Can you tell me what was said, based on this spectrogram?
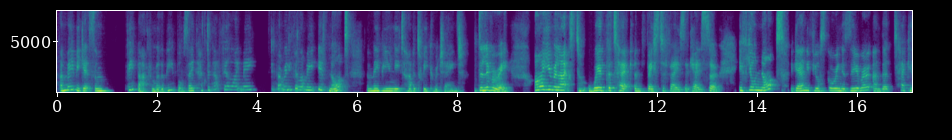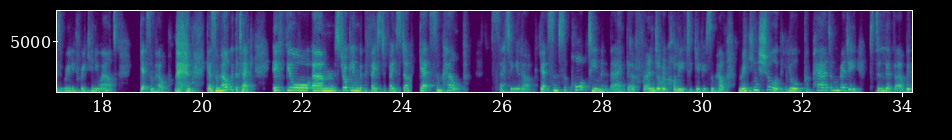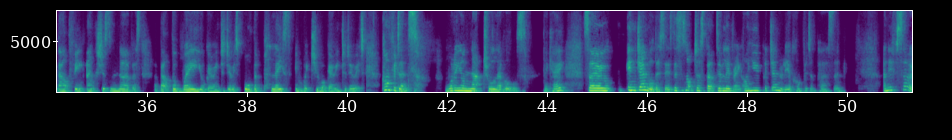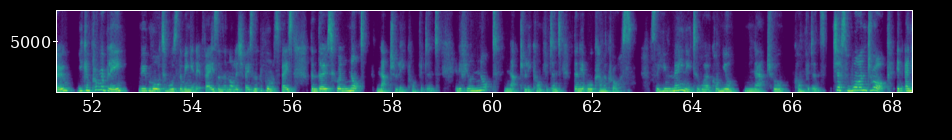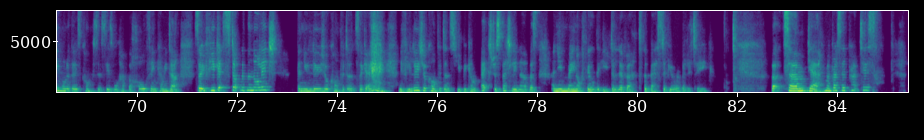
And maybe get some feedback from other people. Say, did that feel like me? Did that really feel like me? If not, then maybe you need to have a tweak or a change. Delivery. Are you relaxed with the tech and face to face? Okay, so if you're not, again, if you're scoring a zero and the tech is really freaking you out, get some help. get some help with the tech. If you're um, struggling with the face to face stuff, get some help setting it up. Get some support team in there, get a friend or a colleague to give you some help, making sure that you're prepared and ready to deliver without feeling anxious and nervous about the way you're going to do it or the place in which you are going to do it. Confidence. What are your natural levels? Okay, so in general, this is this is not just about delivering. Are you generally a confident person? And if so, you can probably move more towards the winging it phase and the knowledge phase and the performance phase than those who are not naturally confident. And if you're not naturally confident, then it will come across. So you may need to work on your natural confidence. Just one drop in any one of those competencies will have the whole thing coming down. So if you get stuck with the knowledge, then you lose your confidence Okay. and if you lose your confidence, you become extra especially nervous and you may not feel that you deliver to the best of your ability. But um, yeah, remember I said practice?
